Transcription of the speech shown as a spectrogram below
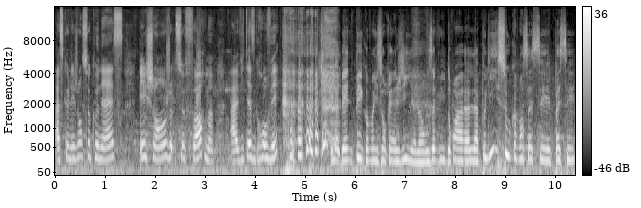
à ce que les gens se connaissent, échangent, se forment à vitesse grand V. Et la BNP, comment ils ont réagi Alors, vous avez eu droit à la police ou comment ça s'est passé?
